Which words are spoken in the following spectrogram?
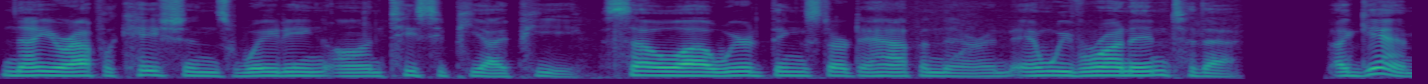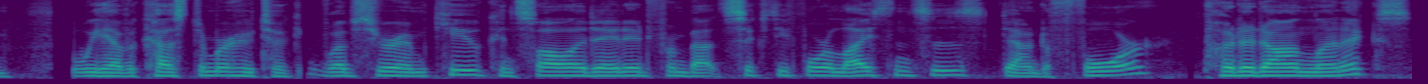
now your application's waiting on TCP IP. So uh, weird things start to happen there, and, and we've run into that. Again, we have a customer who took WebSphere MQ, consolidated from about 64 licenses down to four, put it on Linux.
